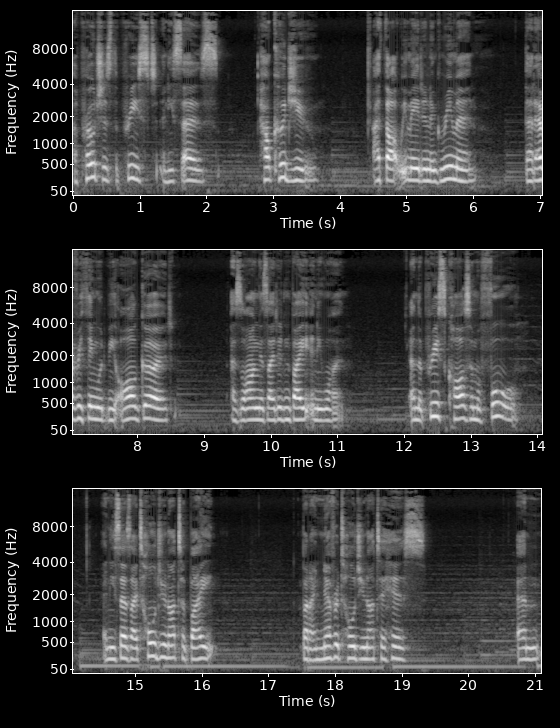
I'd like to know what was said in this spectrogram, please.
approaches the priest and he says, How could you? I thought we made an agreement that everything would be all good as long as I didn't bite anyone. And the priest calls him a fool. And he says, I told you not to bite, but I never told you not to hiss. And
